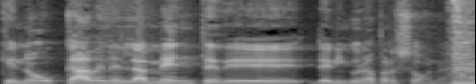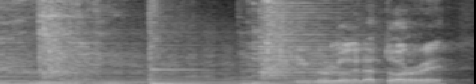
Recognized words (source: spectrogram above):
que no caben en la mente de, de ninguna persona. Y Rulo de la Torre,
